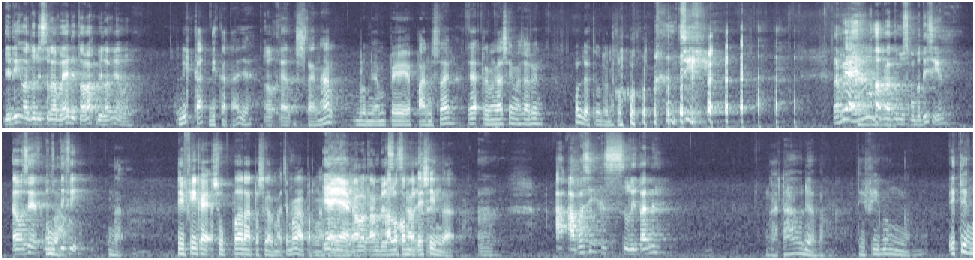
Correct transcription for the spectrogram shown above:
jadi waktu di Surabaya ditolak bilangnya apa Dikat, dikat aja. oke Stand up, belum nyampe punchline. Ya, terima kasih Mas Arwin. Udah turun keluar. tapi akhirnya lu nggak pernah tembus kompetisi kan eh, maksudnya untuk TV enggak. TV kayak super atau segala macam nggak pernah. Iya, iya, pernah. kalau tampil Kalau kompetisi sekali. enggak. A- apa sih kesulitannya Nggak tahu dah bang. TV gue nggak. Itu yang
